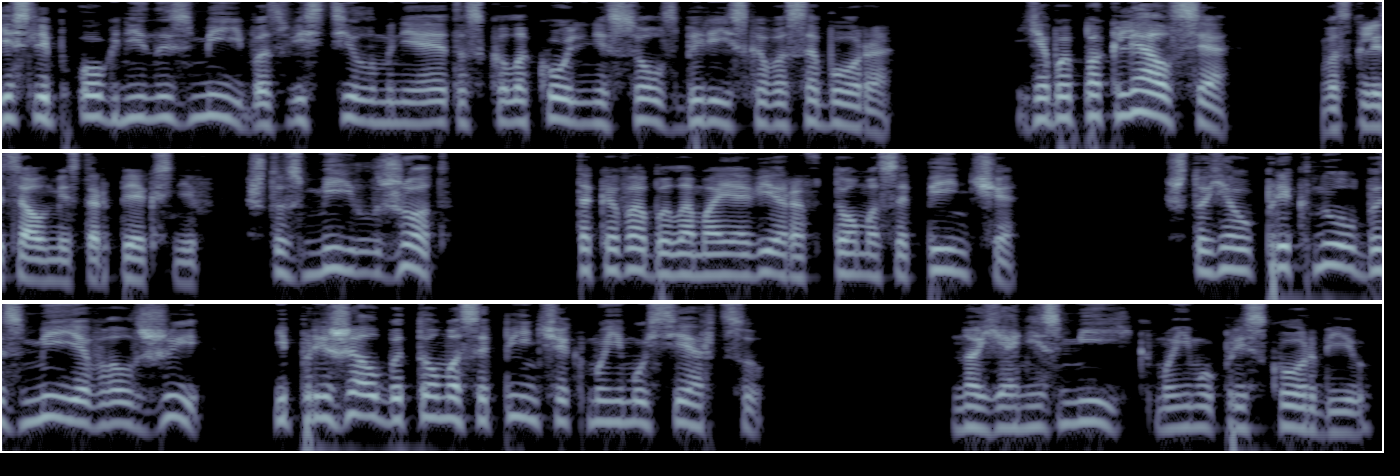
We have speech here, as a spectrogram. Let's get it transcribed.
если б огненный змей возвестил мне это с колокольни Солсберийского собора. Я бы поклялся, — восклицал мистер Пекснев, — что змей лжет. Такова была моя вера в Томаса Пинча, что я упрекнул бы змея во лжи и прижал бы Томаса Пинча к моему сердцу. Но я не змей к моему прискорбию,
